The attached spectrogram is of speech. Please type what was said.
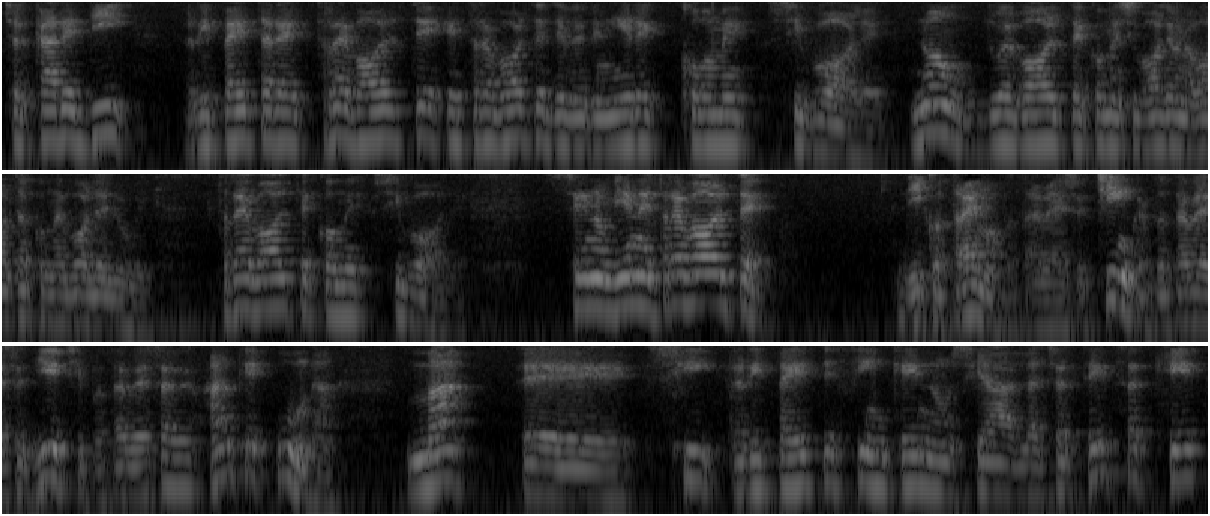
Cercare di ripetere tre volte e tre volte deve venire come si vuole, non due volte come si vuole una volta come vuole lui, tre volte come si vuole. Se non viene tre volte, dico tre, ma potrebbe essere cinque, potrebbe essere dieci, potrebbe essere anche una, ma eh, si ripete finché non si ha la certezza che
